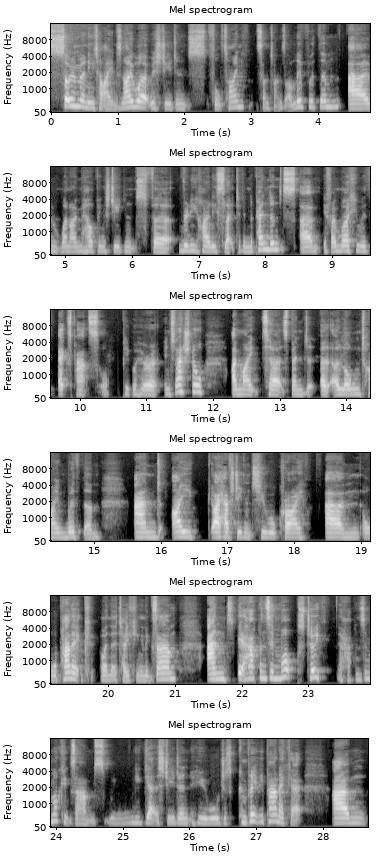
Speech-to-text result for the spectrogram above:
so many times, and I work with students full time, sometimes I'll live with them um, when I'm helping students for really highly selective independence. Um, if I'm working with expats or people who are international, I might uh, spend a, a, long time with them. And I, I have students who will cry um, or panic when they're taking an exam. And it happens in mocks too. It happens in mock exams. You get a student who will just completely panic it. Um,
